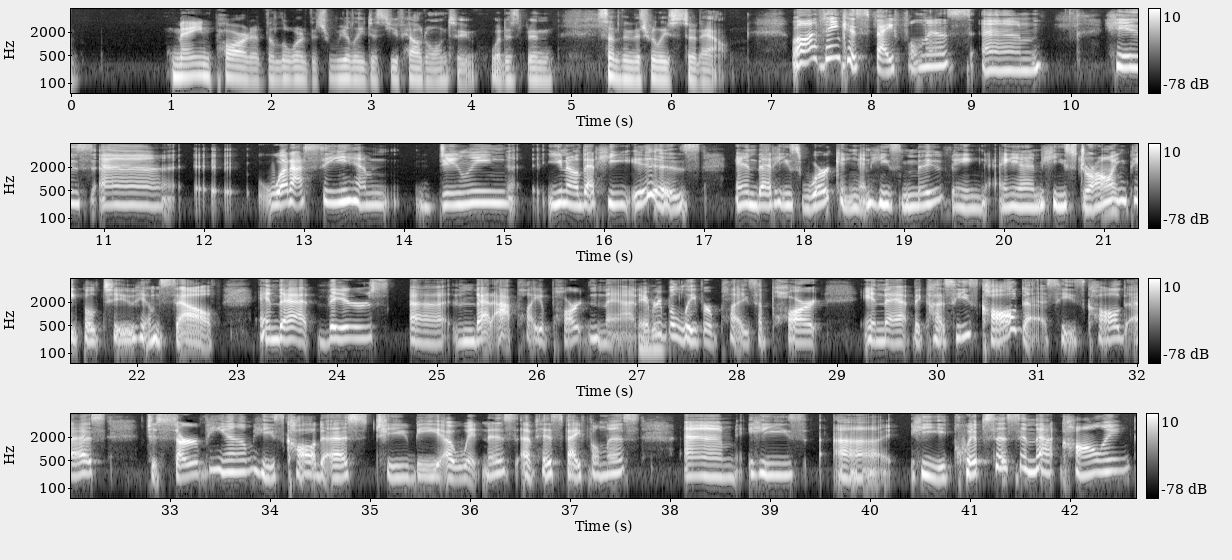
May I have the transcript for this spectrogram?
main part of the Lord that's really just you've held on to? What has been something that's really stood out? Well, I think his faithfulness, um, his uh, what I see him doing, you know, that he is and that he's working and he's moving and he's drawing people to himself, and that there's uh, and that I play a part in that. Every believer plays a part in that because he's called us. He's called us to serve him. He's called us to be a witness of his faithfulness. Um, he's uh, he equips us in that calling,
